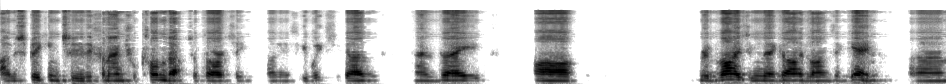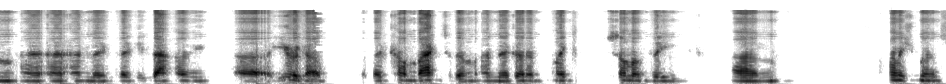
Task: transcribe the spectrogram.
I was speaking to the Financial Conduct Authority only a few weeks ago and they are revising their guidelines again um, and, they, they, did that only uh, a year ago. But they've come back to them and they're going to make some of the um, punishments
